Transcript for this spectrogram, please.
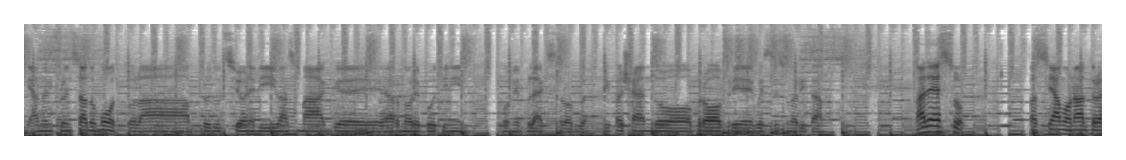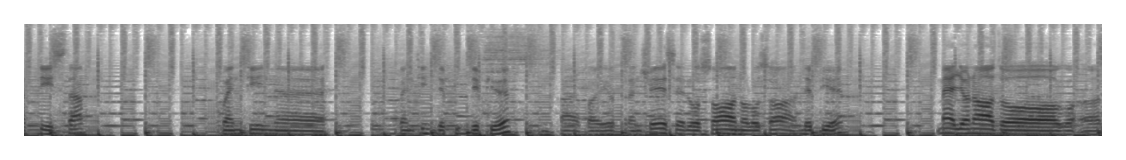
che hanno influenzato molto la produzione di Ivan Smag e Arnore Botini come Blackstrobe, rifacendo proprie queste sonorità. Ma adesso passiamo a un altro artista, Quentin, eh, Quentin Depieux, poi io francese lo so, non lo so, Depieux, meglio noto, uh,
